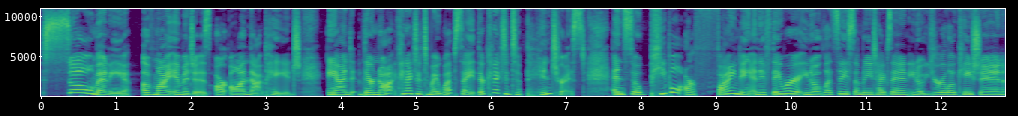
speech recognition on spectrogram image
so many of my images are on that page and they're not connected to my website, they're connected to Pinterest. And so people are finding, and if they were, you know, let's say somebody types in, you know, your location,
